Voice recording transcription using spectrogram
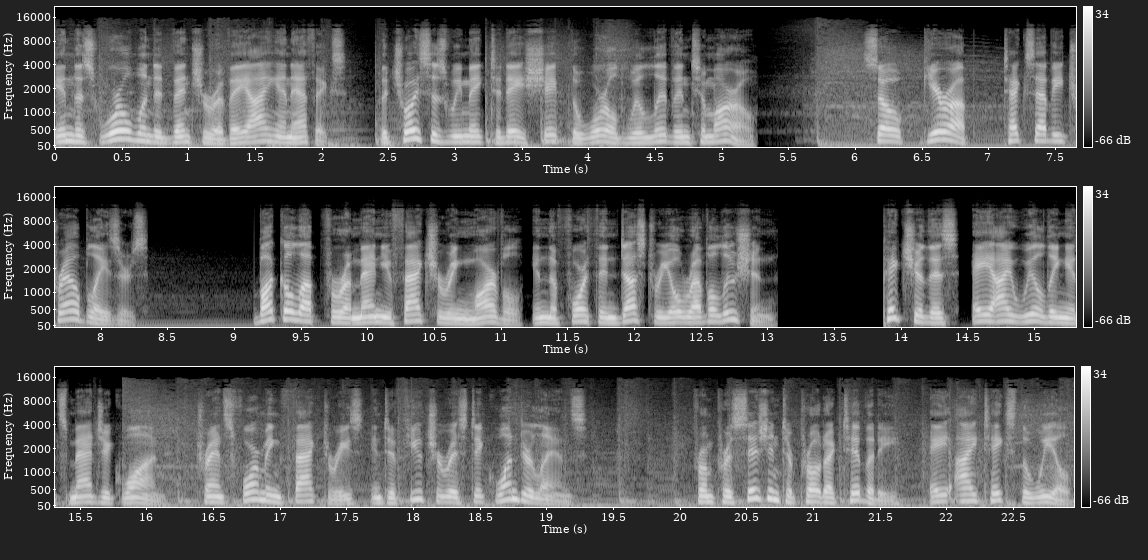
In this whirlwind adventure of AI and ethics, the choices we make today shape the world we'll live in tomorrow. So, gear up, tech savvy trailblazers. Buckle up for a manufacturing marvel in the fourth industrial revolution. Picture this AI wielding its magic wand, transforming factories into futuristic wonderlands. From precision to productivity, AI takes the wheel,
